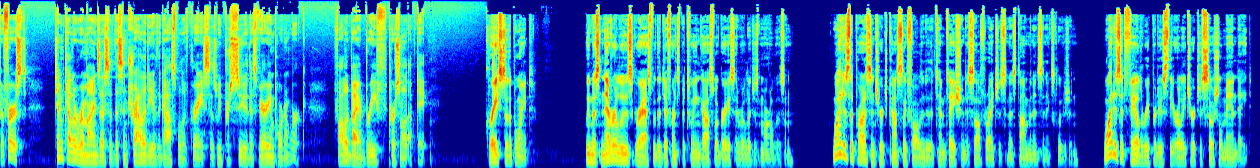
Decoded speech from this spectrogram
But first, Tim Keller reminds us of the centrality of the gospel of grace as we pursue this very important work, followed by a brief personal update. Grace to the point. We must never lose grasp of the difference between gospel grace and religious moralism. Why does the Protestant church constantly fall into the temptation to self righteousness, dominance, and exclusion? Why does it fail to reproduce the early church's social mandate?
